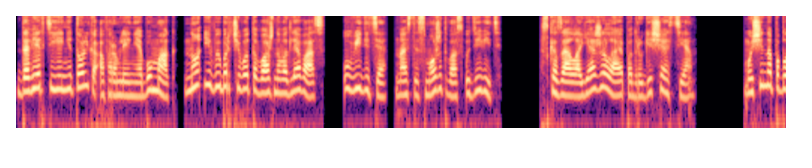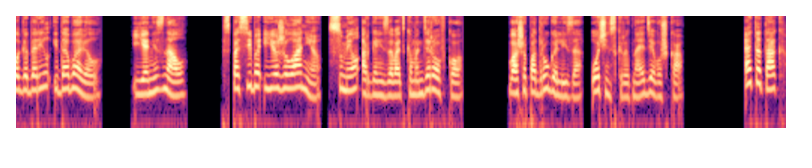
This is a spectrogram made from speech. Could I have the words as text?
Доверьте ей не только оформление бумаг, но и выбор чего-то важного для вас. Увидите, Настя сможет вас удивить», — сказала я, желая подруге счастья. Мужчина поблагодарил и добавил. «Я не знал. Спасибо ее желанию, сумел организовать командировку. Ваша подруга Лиза очень скрытная девушка». «Это так»,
